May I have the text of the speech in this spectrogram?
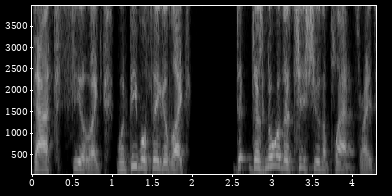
that field like when people think of like th- there's no other tissue on the planet right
